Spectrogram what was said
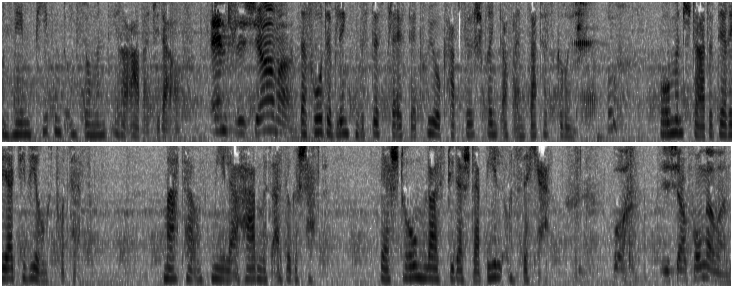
und nehmen piepend und summend ihre Arbeit wieder auf. Endlich, ja, Mann! Das rote Blinken des Displays der Kryokapsel springt auf ein sattes Grün. Brummend startet der Reaktivierungsprozess. Martha und Mila haben es also geschafft. Der Strom läuft wieder stabil und sicher. Boah, ich hab Hunger, Mann.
